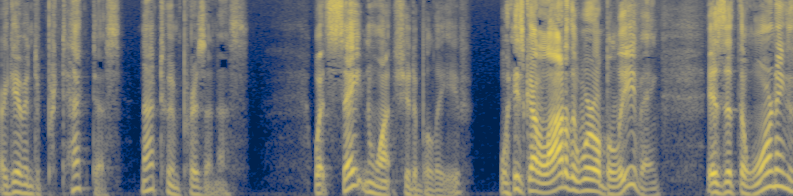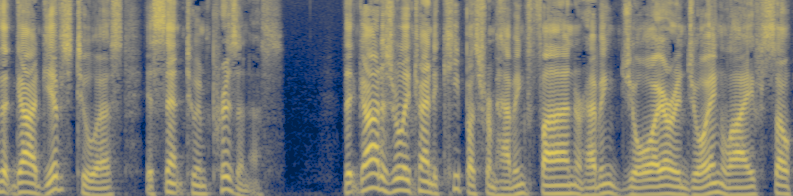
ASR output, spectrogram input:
are given to protect us, not to imprison us. What Satan wants you to believe, what he's got a lot of the world believing, is that the warnings that God gives to us is sent to imprison us. That God is really trying to keep us from having fun or having joy or enjoying life. So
